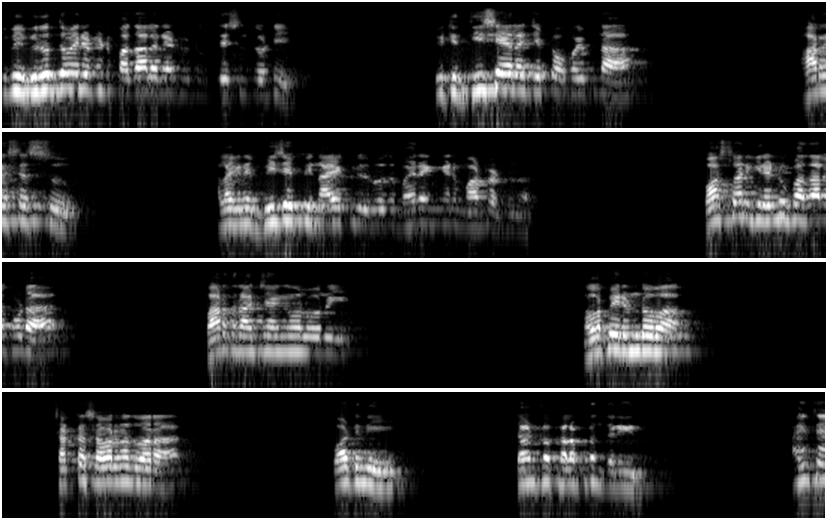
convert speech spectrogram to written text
ఇవి విరుద్ధమైనటువంటి పదాలు అనేటువంటి ఉద్దేశంతో వీటిని తీసేయాలని చెప్పి ఒకవైపున ఆర్ఎస్ఎస్ అలాగనే బీజేపీ నాయకులు ఈరోజు బహిరంగంగానే మాట్లాడుతున్నారు. వాస్తవానికి ఈ రెండు పదాలు కూడా భారత రాజ్యాంగంలోని నలభై రెండవ చట్ట సవరణ ద్వారా వాటిని దాంట్లో కలపడం జరిగింది. అయితే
